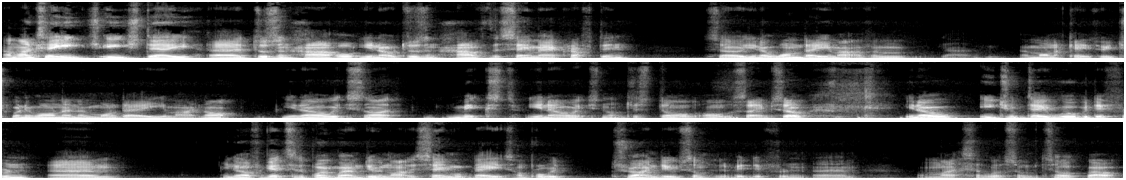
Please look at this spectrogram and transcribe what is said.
and like I say, each each day uh, doesn't have you know doesn't have the same aircraft in. So you know, one day you might have a, a Monarch A321, and then one day you might not. You know, it's like mixed. You know, it's not just all all the same. So, you know, each update will be different. Um, you know, if I get to the point where I'm doing like the same updates, I'll probably try and do something a bit different. Um, unless I've got something to talk about.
